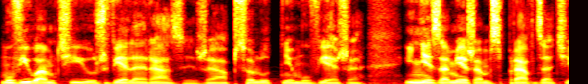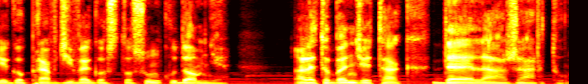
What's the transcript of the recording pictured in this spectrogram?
Mówiłam ci już wiele razy, że absolutnie mu wierzę i nie zamierzam sprawdzać jego prawdziwego stosunku do mnie, ale to będzie tak dela żartu.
